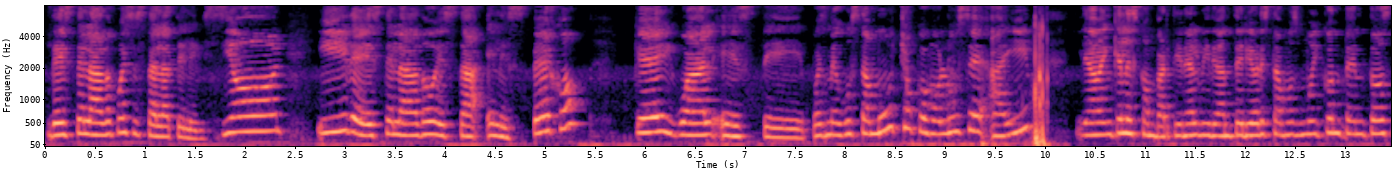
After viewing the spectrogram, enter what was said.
De este lado pues está la televisión y de este lado está el espejo, que igual, este, pues me gusta mucho como luce ahí. Ya ven que les compartí en el video anterior, estamos muy contentos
